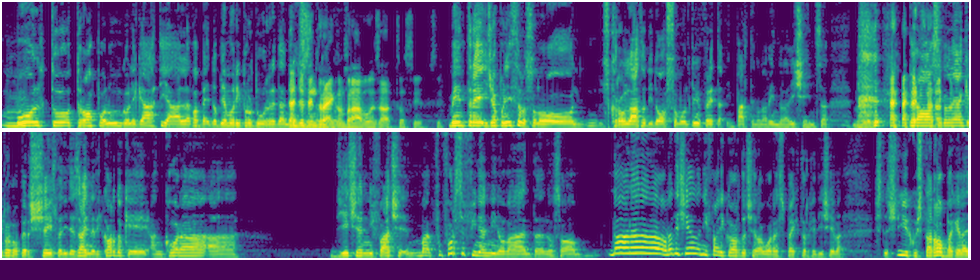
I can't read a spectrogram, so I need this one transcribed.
molto troppo a lungo legati al vabbè dobbiamo riprodurre Dungeons, Dungeons and Dragons, Dragons. bravo, esatto, sì, sì. Mentre i giapponesi lo sono scrollato di dosso molto in fretta, in parte non avendo la licenza, però secondo me anche proprio per scelta di design. Ricordo che ancora a dieci anni fa, ma forse fine anni 90, non so. No, no, no, no, una decina di anni fa ricordo c'era Warren Spector che diceva "St- io questa roba che la,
